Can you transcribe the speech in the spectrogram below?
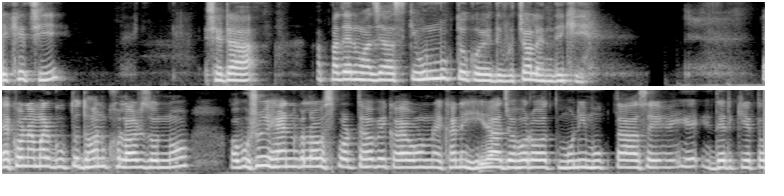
রেখেছি। সেটা আপনাদের মাঝে আজকে উন্মুক্ত করে দেব, চলেন দেখি। এখন আমার গুপ্তধন খোলার জন্য অবশ্যই হ্যান্ড গ্লাভস পরতে হবে, কারণ এখানে হীরা, জহরত মণি মুক্তা আছে। এদেরকে তো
